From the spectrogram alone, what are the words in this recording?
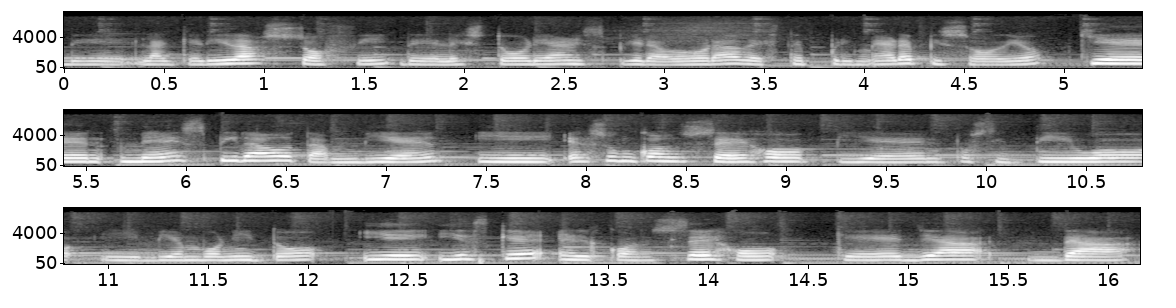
de la querida Sophie de la historia inspiradora de este primer episodio, quien me ha inspirado también y es un consejo bien positivo y bien bonito. Y, y es que el consejo que ella da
